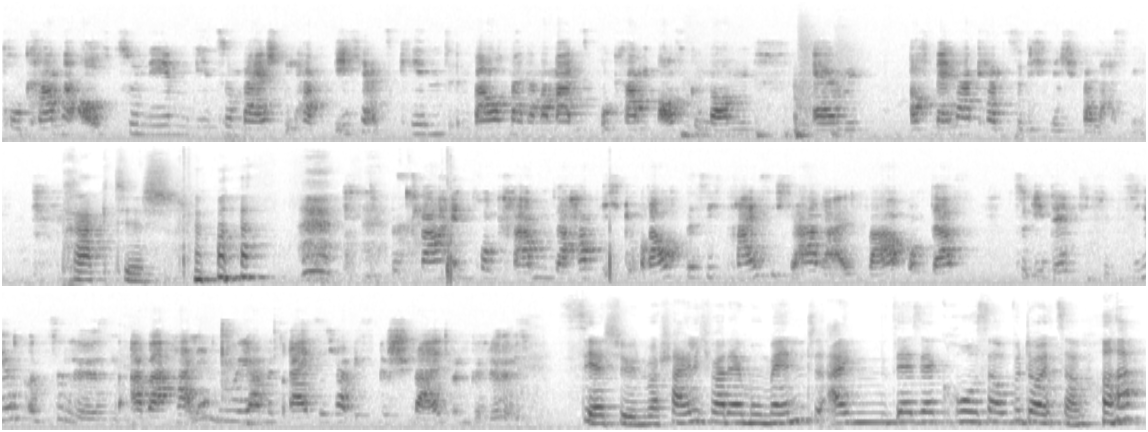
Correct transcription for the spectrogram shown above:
Programme aufzunehmen, wie zum Beispiel habe ich als Kind im Bauch meiner Mama das Programm aufgenommen, ähm, auf Männer kannst du dich nicht verlassen. Praktisch. das war ein Programm, da habe ich gebraucht, bis ich 30 Jahre alt war, um das zu identifizieren und zu lösen. Aber Halleluja, mit 30 habe ich es geschnallt und gelöst. Sehr schön. Wahrscheinlich war der Moment ein sehr, sehr großer und bedeutsamer.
